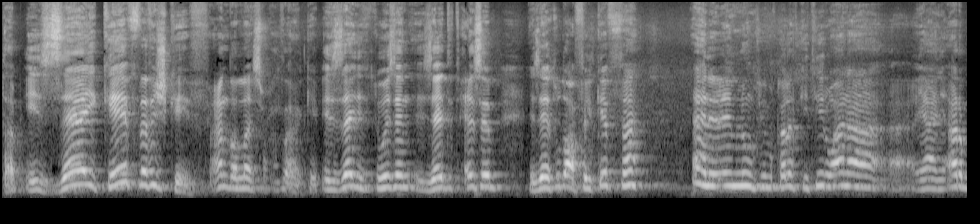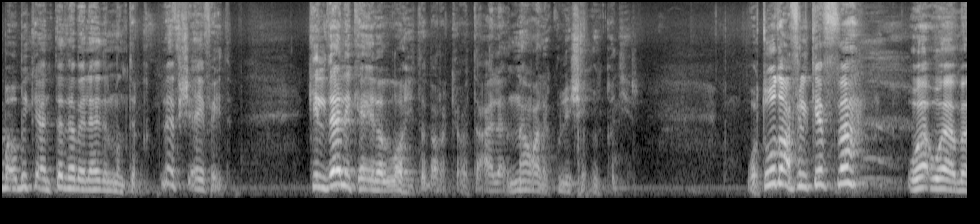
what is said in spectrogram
طب إزاي؟ كيف؟ مفيش كيف. عند الله سبحانه وتعالى كيف. إزاي تتوزن؟ إزاي تتحسب؟ إزاي توضع في الكفة؟ أهل العلم لهم في مقالات كتير وأنا يعني أربأ بك أن تذهب إلى هذه المنطقة. لا فيش أي فائدة كل ذلك إلى الله تبارك وتعالى إنه على كل شيء قدير. وتوضع في الكفة و و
